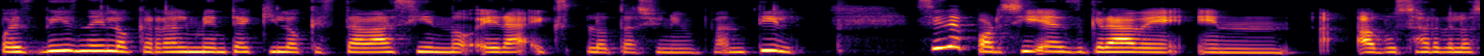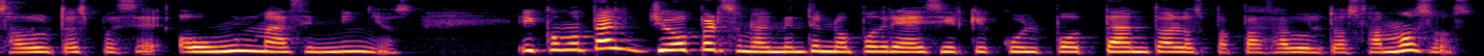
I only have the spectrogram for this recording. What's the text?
pues Disney lo que realmente aquí lo que estaba haciendo era explotación infantil. Si de por sí es grave en abusar de los adultos, pues eh, aún más en niños. Y como tal, yo personalmente no podría decir que culpo tanto a los papás adultos famosos,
